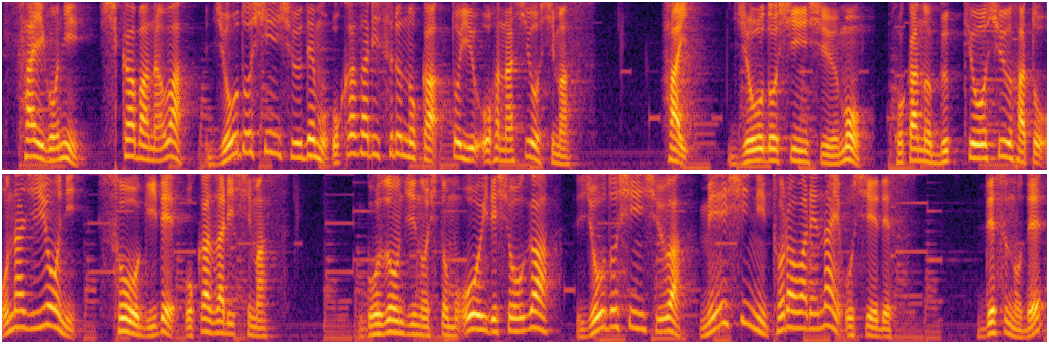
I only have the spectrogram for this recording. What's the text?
最後に鹿花は浄土真宗でもお飾りするのかというお話をします。はい、浄土真宗も他の仏教宗派と同じように葬儀でお飾りします。ご存知の人も多いでしょうが、浄土真宗は迷信にとらわれない教えです。ですので、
